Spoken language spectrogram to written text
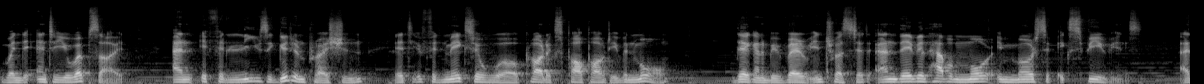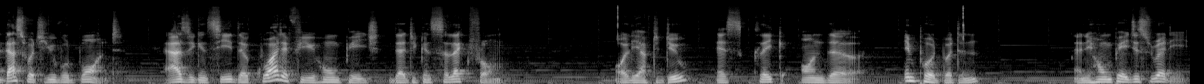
when they enter your website and if it leaves a good impression, it, if it makes your uh, products pop out even more, they're going to be very interested and they will have a more immersive experience. And that's what you would want. As you can see, there are quite a few homepage that you can select from. All you have to do is click on the import button and your homepage is ready.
